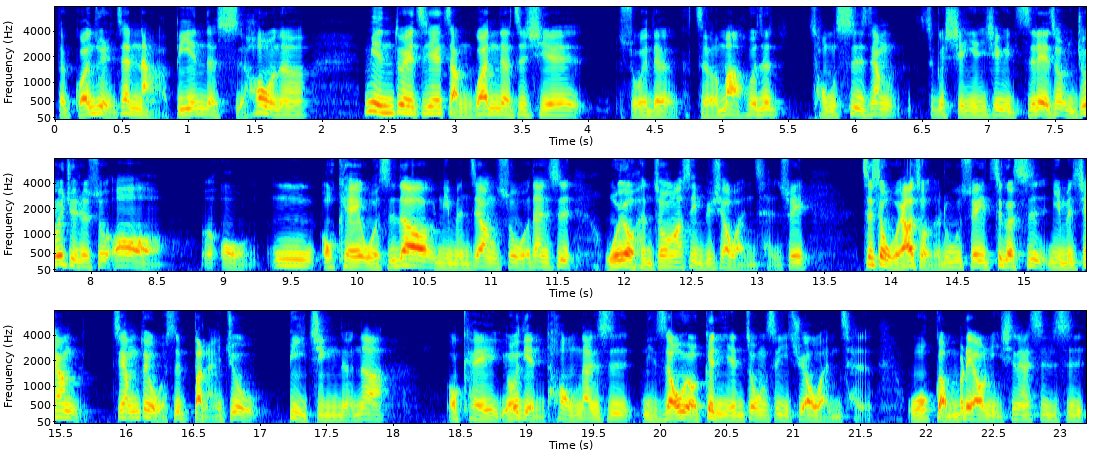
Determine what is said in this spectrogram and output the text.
的关注点在哪边的时候呢？面对这些长官的这些所谓的责骂，或者从事这样这个闲言闲语之类的时候，你就会觉得说，哦，哦，嗯，OK，我知道你们这样说我，但是我有很重要的事情必须要完成，所以这是我要走的路，所以这个是你们这样这样对我是本来就必经的。那。OK，有点痛，但是你知道我有更严重的事情需要完成，我管不了你现在是不是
